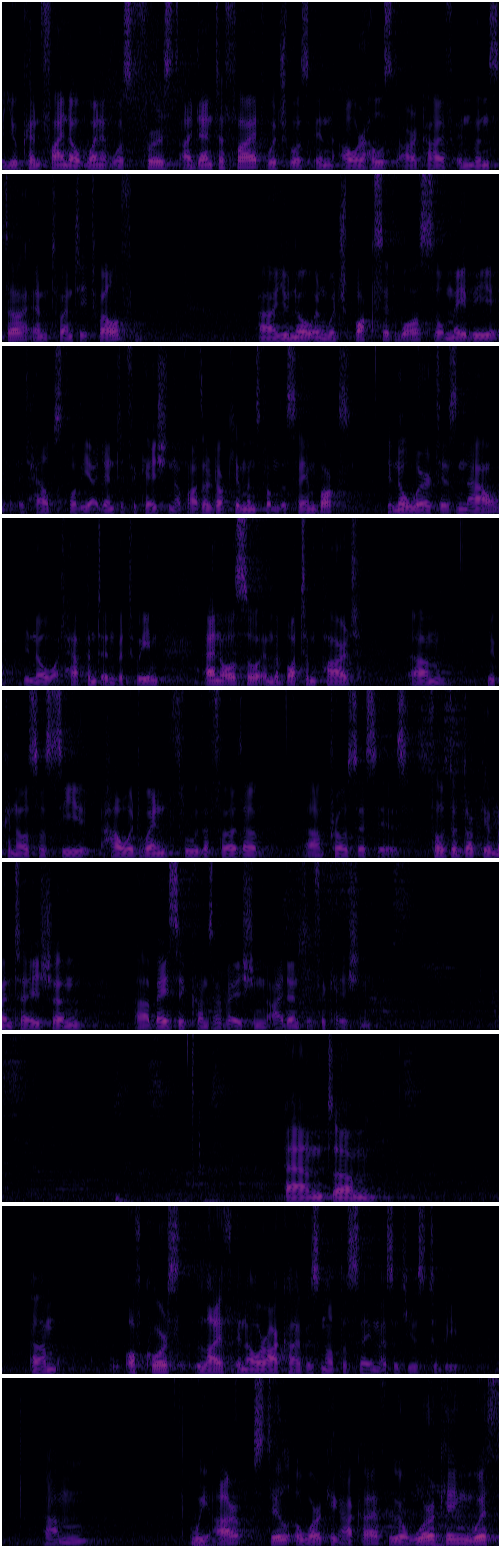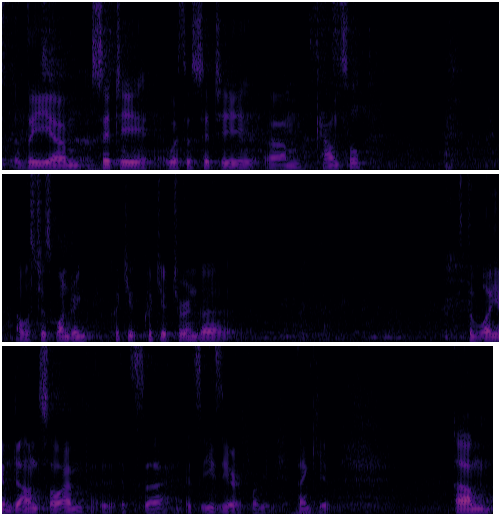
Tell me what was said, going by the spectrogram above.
you can find out when it was first identified, which was in our host archive in Münster in 2012. Uh, you know in which box it was, so maybe it helps for the identification of other documents from the same box. You know where it is now, you know what happened in between, and also in the bottom part, um, you can also see how it went through the further uh, processes, photo documentation, uh, basic conservation, identification. And um, um, of course, life in our archive is not the same as it used to be. Um, we are still a working archive. We are working with the um, city, with the city um, council. I was just wondering, could you could you turn the the volume down so I'm it's uh, it's easier for me. Thank you. Um,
